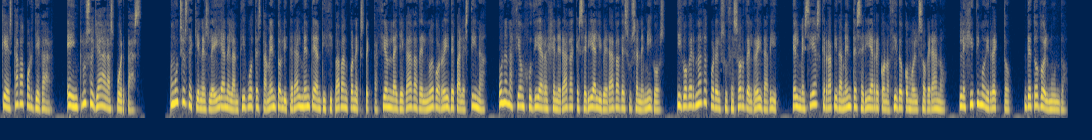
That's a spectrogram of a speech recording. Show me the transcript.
que estaba por llegar, e incluso ya a las puertas. Muchos de quienes leían el Antiguo Testamento literalmente anticipaban con expectación la llegada del nuevo rey de Palestina, una nación judía regenerada que sería liberada de sus enemigos, y gobernada por el sucesor del rey David, el Mesías que rápidamente sería reconocido como el soberano, legítimo y recto, de todo el mundo.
